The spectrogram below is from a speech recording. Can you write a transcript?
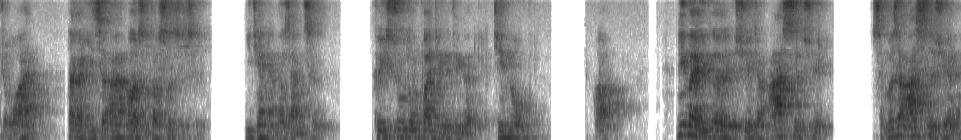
揉按，大概一次按二十到四十次，一天两到三次，可以疏通关节的这个经络啊。另外一个穴叫阿是穴，什么是阿是穴呢？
